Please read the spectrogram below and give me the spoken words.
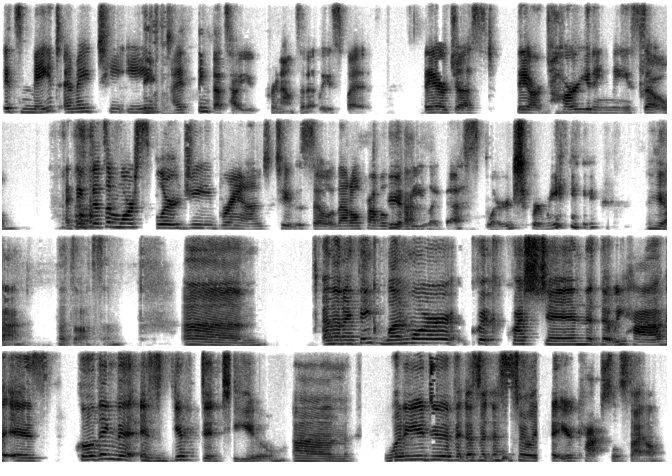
It's Mate M A T E. I think that's how you pronounce it at least. But they are just they are targeting me. So I think that's a more splurgy brand too. So that'll probably yeah. be like a splurge for me. yeah, that's awesome. Um, and then I think one more quick question that, that we have is clothing that is gifted to you. Um, what do you do if it doesn't necessarily fit your capsule style?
